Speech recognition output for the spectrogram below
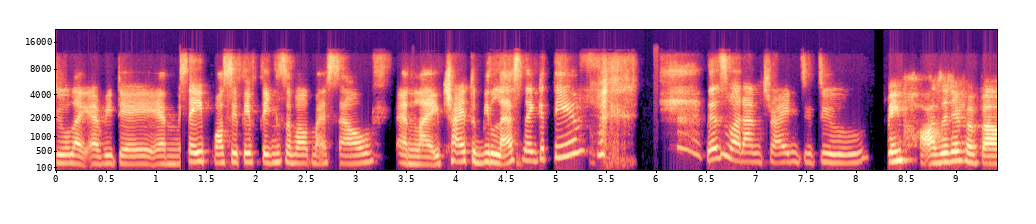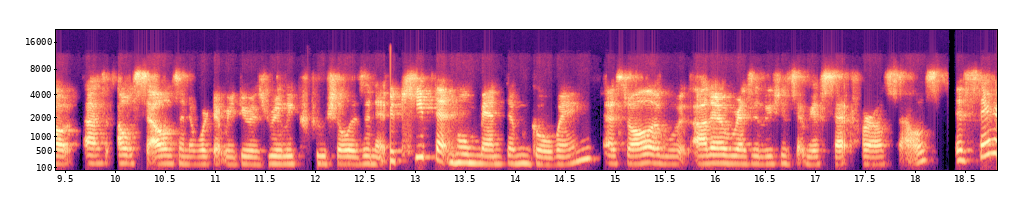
do like every day and say positive things about myself and like try to be less negative. that's what I'm trying to do. Being positive about us, ourselves and the work that we do is really crucial, isn't it? To keep that momentum going as well with other resolutions that we have set for ourselves. Is there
